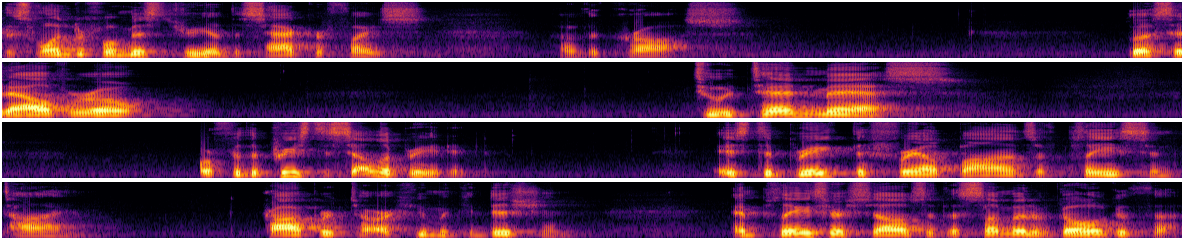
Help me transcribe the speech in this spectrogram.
this wonderful mystery of the sacrifice of the cross. Blessed Alvaro, to attend Mass or for the priest to celebrate it is to break the frail bonds of place and time, proper to our human condition, and place ourselves at the summit of Golgotha.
